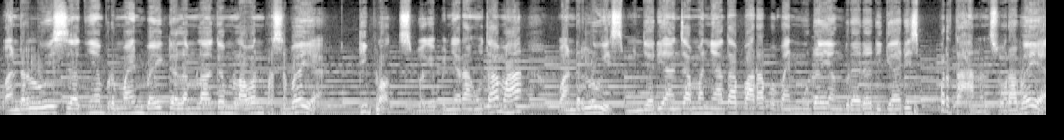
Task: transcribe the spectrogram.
Wander Lewis zatnya bermain baik dalam laga melawan Persebaya, diplot sebagai penyerang utama Wander Luis menjadi ancaman nyata para pemain muda yang berada di garis pertahanan Surabaya.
